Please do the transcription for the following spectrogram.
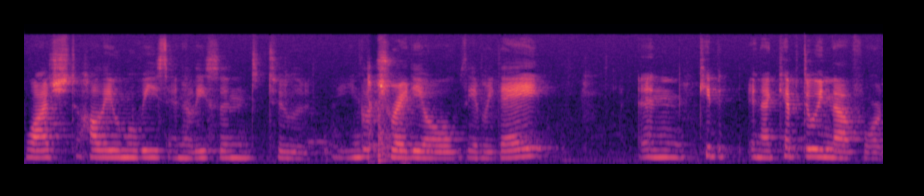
watched Hollywood movies and listened to English radio every day, and keep it, and I kept doing that for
